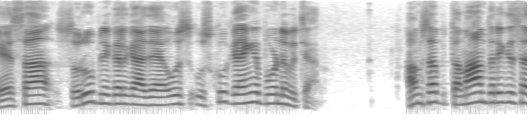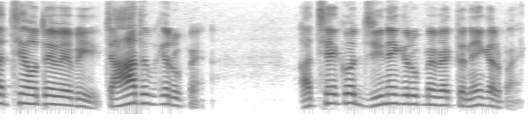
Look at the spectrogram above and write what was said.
ऐसा स्वरूप निकल के आ जाए, उस, उसको कहेंगे पूर्ण विचार। हम सब तमाम तरीके से अच्छे होते हुए भी, चाहत के रूप में अच्छे को जीने के रूप में व्यक्त नहीं कर पाए।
